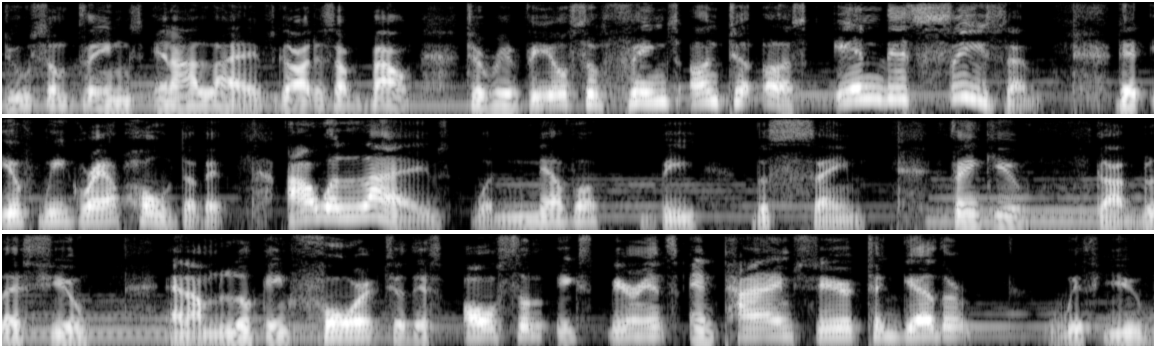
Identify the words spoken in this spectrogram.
do some things in our lives. God is about to reveal some things unto us in this season that if we grab hold of it, our lives will never be the same. Thank you. God bless you. And I'm looking forward to this awesome experience and time shared together with you.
